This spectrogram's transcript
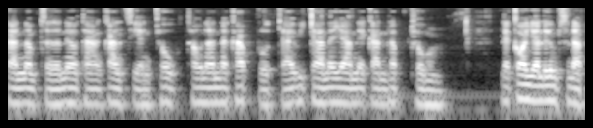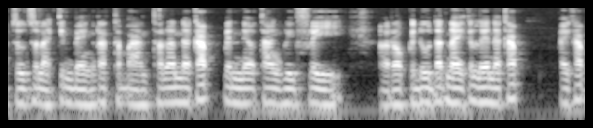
การนำเสนอแนวทางการเสี่ยงโชคเท่านั้นนะครับโปรดใช้วิจารณญาณในการรับชม และก็อย่าลืมสนับสนุนสลากกินแบ่งรัฐบาลเท่านั้นนะครับ เป็นแนวทางฟรีๆเราไปดูด้านในกันเลยนะครับ ไปครับ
